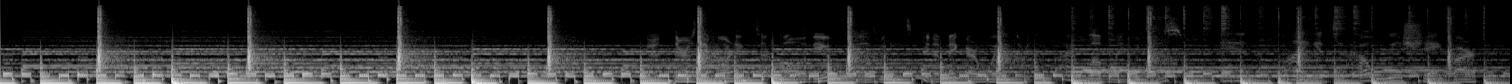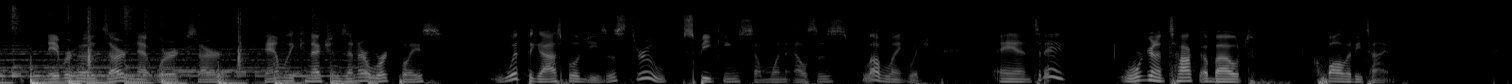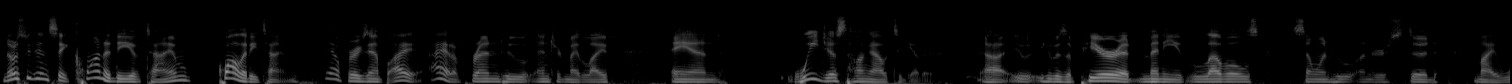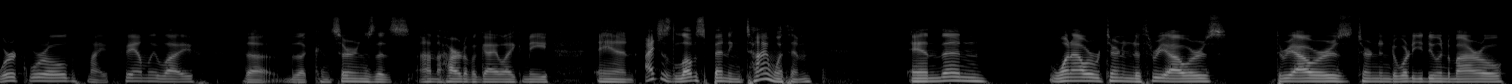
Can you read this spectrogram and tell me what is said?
Thursday morning to all of you as we continue to make our way through the five love languages and applying it to how we shape our neighborhoods, our networks, our family connections, and our workplace with the gospel of Jesus through speaking someone else's love language. And today we're going to talk about quality time. Notice we didn't say quantity of time, quality time. You know, for example, I, I had a friend who entered my life and we just hung out together. Uh, he, was a peer at many levels, someone who understood my work world, my family life, the the concerns that's on the heart of a guy like me, and I just love spending time with him. And then one hour turned into three hours, three hours turned into what are you doing tomorrow?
